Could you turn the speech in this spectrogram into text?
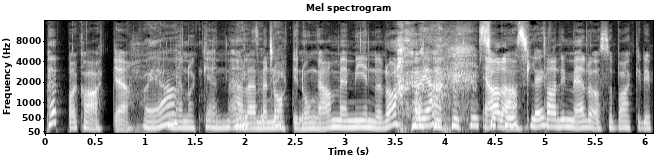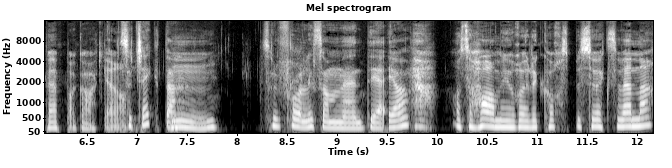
pepperkaker oh, ja. med noen, eller med noen unger, med mine, da. Oh, ja, så da, tar de med, da, så baker de pepperkaker. Så kjekt, da. Mm. Så du får liksom det, ja. Og så har vi jo Røde Kors besøksvenner.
